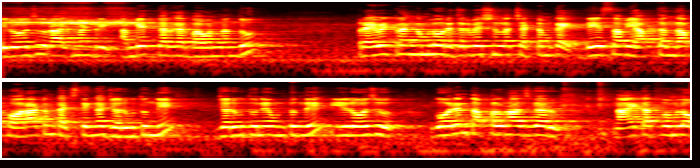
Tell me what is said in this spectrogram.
ఈరోజు రాజమండ్రి అంబేద్కర్ గారి భవన్ నందు ప్రైవేట్ రంగంలో రిజర్వేషన్ల చట్టంకై దేశవ్యాప్తంగా పోరాటం ఖచ్చితంగా జరుగుతుంది జరుగుతూనే ఉంటుంది. ఈరోజు గోరెన్ తప్పలరాజు గారు నాయకత్వంలో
